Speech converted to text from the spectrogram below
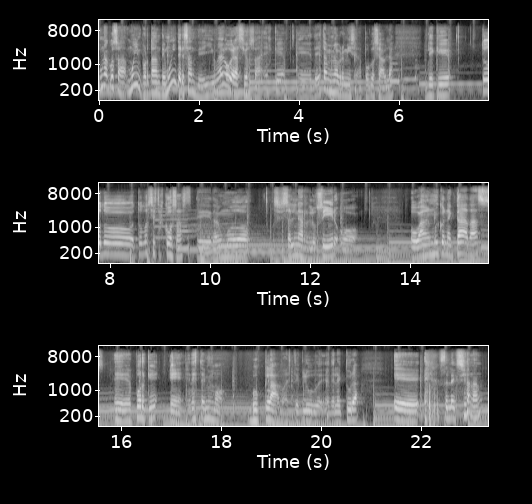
Una cosa muy importante, muy interesante y algo graciosa es que eh, de esta misma premisa, poco se habla, de que todo, todas estas cosas eh, de algún modo salen a relucir o, o van muy conectadas eh, porque eh, en este mismo book club, este club de, lectura, seleccionan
